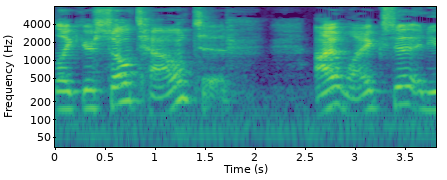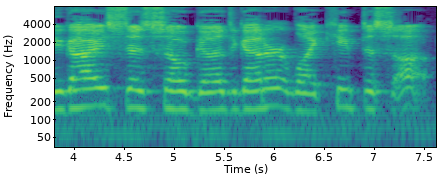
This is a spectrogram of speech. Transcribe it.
like you're so talented. I likes it and you guys did so good together. Like keep this up.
